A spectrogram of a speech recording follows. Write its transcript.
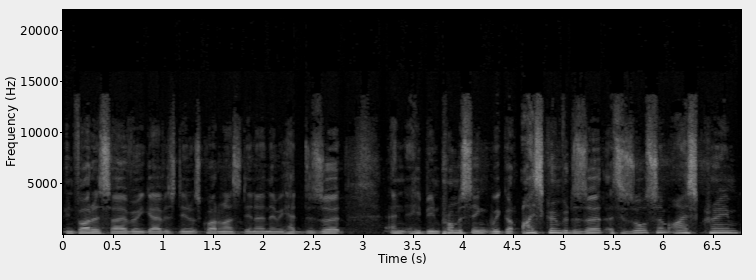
invited us over. He gave us dinner. It was quite a nice dinner. And then we had dessert. And he'd been promising, we got ice cream for dessert. This is awesome ice cream.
